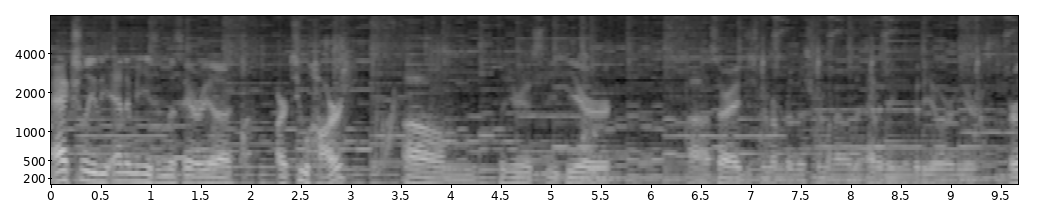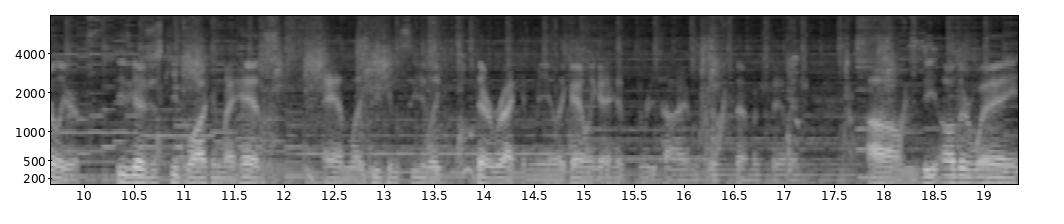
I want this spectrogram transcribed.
actually, the enemies in this area are too hard. Um, as you're going to see here, uh, sorry, I just remember this from when I was editing the video earlier. Earlier, these guys just keep blocking my hits, and like you can see, like they're wrecking me. Like I only got hit three times with that much damage. Um, the other way,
